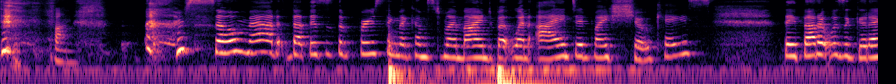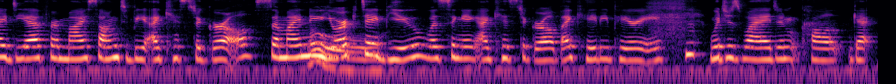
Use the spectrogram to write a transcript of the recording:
fun. I'm so mad that this is the first thing that comes to my mind. But when I did my showcase, they thought it was a good idea for my song to be I Kissed a Girl. So my New York Oh. debut was singing I Kissed a Girl by Katy Perry, which is why I didn't call get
